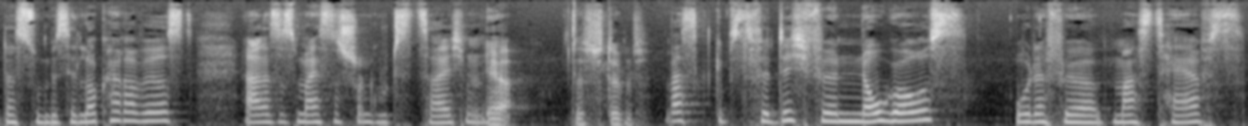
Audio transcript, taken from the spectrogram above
dass du ein bisschen lockerer wirst, dann ist es meistens schon ein gutes Zeichen. Ja, das stimmt. Was gibt's für dich für No-Gos oder für Must-Haves?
